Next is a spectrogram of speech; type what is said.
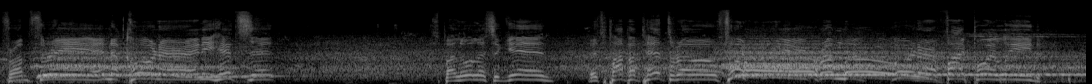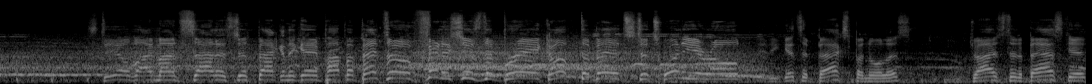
from three in the corner, and he hits it. Spanoulis again. It's Papapetrou. from the corner. Five point lead. Steal by Mantzaris just back in the game. Papapetrou finishes the break off the bench to 20 year old. He gets it back. Spanoulis drives to the basket.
